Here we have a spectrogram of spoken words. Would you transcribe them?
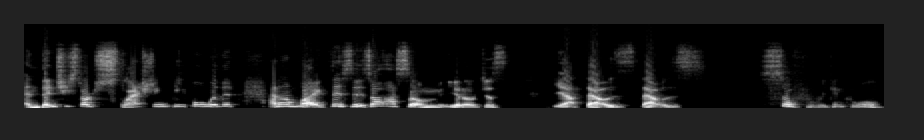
and then she starts slashing people with it, and I'm like, this is awesome, you know, just, yeah, that was, that was so freaking cool,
